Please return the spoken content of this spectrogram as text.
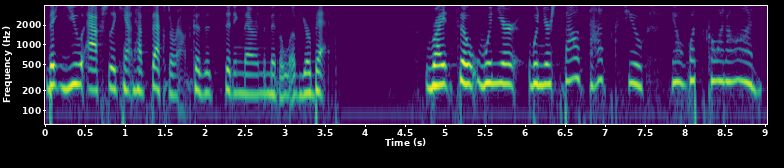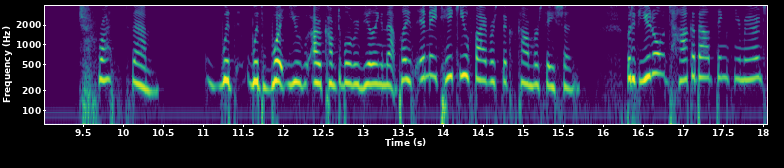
that you actually can't have sex around because it's sitting there in the middle of your bed. Right? So when your when your spouse asks you you know what's going on? Trust them with with what you are comfortable revealing in that place. It may take you five or six conversations but if you don't talk about things in your marriage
